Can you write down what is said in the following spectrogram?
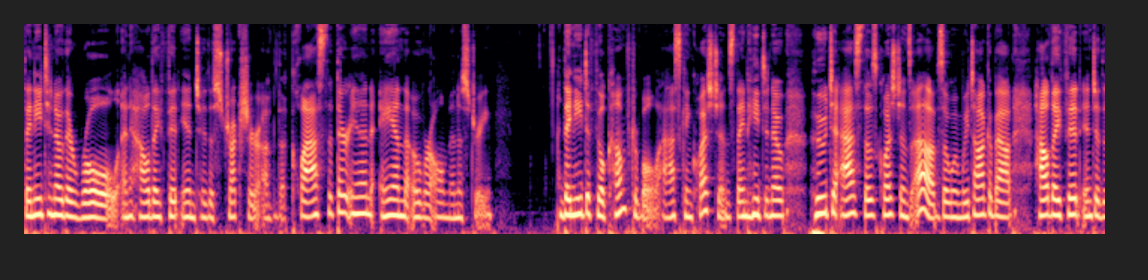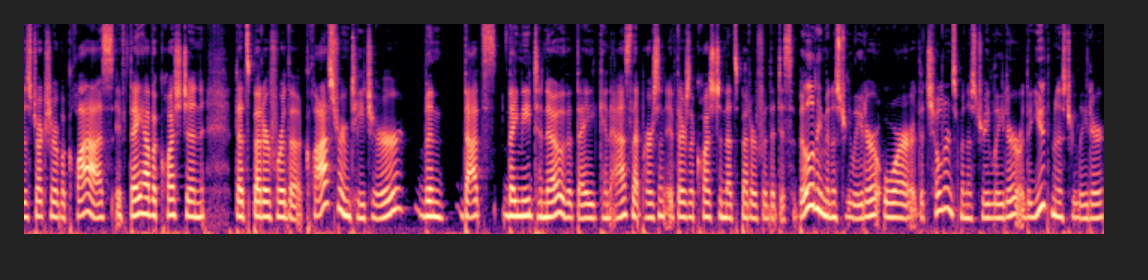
They need to know their role and how they fit into the structure of the class that they're in and the overall ministry. They need to feel comfortable asking questions. They need to know who to ask those questions of. So, when we talk about how they fit into the structure of a class, if they have a question that's better for the classroom teacher, then that's they need to know that they can ask that person if there's a question that's better for the disability ministry leader or the children's ministry leader or the youth ministry leader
